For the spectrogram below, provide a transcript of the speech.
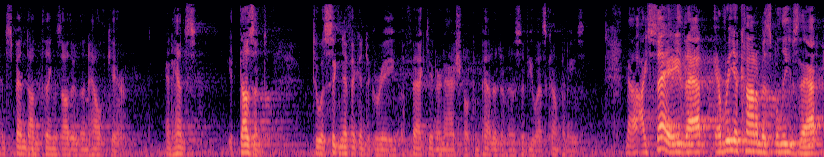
and spend on things other than healthcare. And hence, it doesn't, to a significant degree, affect international competitiveness of U.S. companies. Now, I say that every economist believes that.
